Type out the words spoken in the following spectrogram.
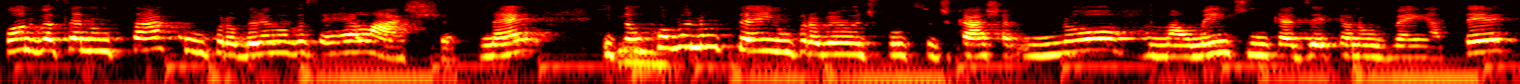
quando você não está com problema, você relaxa, né? Sim. Então, como eu não tenho um problema de fluxo de caixa normalmente, não quer dizer que eu não venha a ter,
